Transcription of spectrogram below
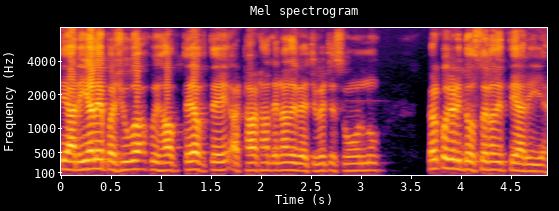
ਤਿਆਰੀ ਵਾਲੇ ਪਸ਼ੂ ਆ। ਕੋਈ ਹਫ਼ਤੇ ਹਫ਼ਤੇ 8-8 ਦਿਨਾਂ ਦੇ ਵਿੱਚ ਵਿੱਚ ਸੂਣ ਨੂੰ। ਬਿਲਕੁਲ ਜਿਹੜੀ ਦੋਸਤੋ ਇਹਨਾਂ ਦੀ ਤਿਆਰੀ ਆ।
